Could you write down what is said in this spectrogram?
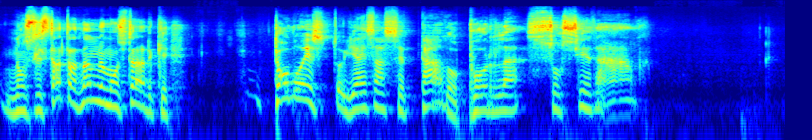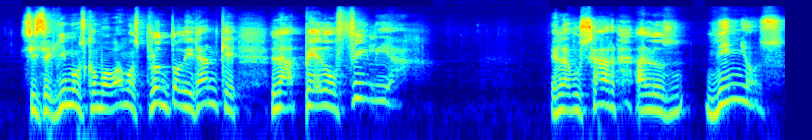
nos está tratando de mostrar que todo esto ya es aceptado por la sociedad. Si seguimos como vamos, pronto dirán que la pedofilia, el abusar a los niños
